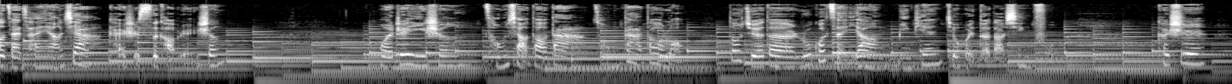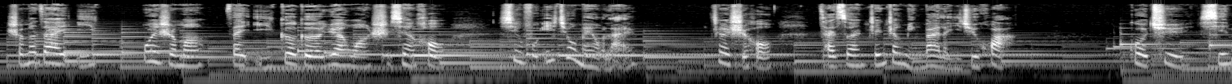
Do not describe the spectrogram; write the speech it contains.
坐在残阳下，开始思考人生。我这一生从小到大，从大到老，都觉得如果怎样，明天就会得到幸福。可是，什么在一？为什么在一个个愿望实现后，幸福依旧没有来？这时候，才算真正明白了一句话：过去心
